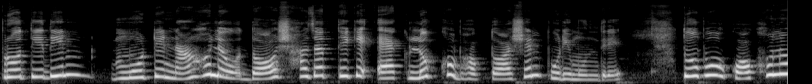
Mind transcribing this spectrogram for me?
প্রতিদিন মোটে না হলেও দশ হাজার থেকে এক লক্ষ ভক্ত আসেন পুরী মন্দিরে। তবুও কখনো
